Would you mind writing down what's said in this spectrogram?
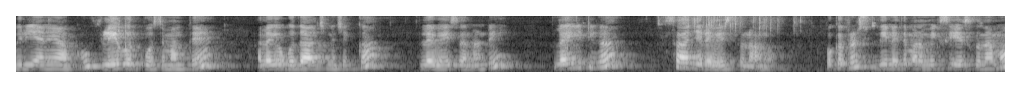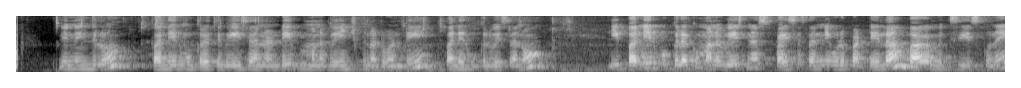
బిర్యానీ ఆకు ఫ్లేవర్ కోసం అంతే. అలాగే ఒక దాల్చిన చెక్క ఇలా వేసానండి. లైట్గా సాజీర వేస్తున్నాను. ఓకే ఫ్రెండ్స్ దీని అయితే మనం మిక్సీ చేసుకుందాము నేను ఇందులో పన్నీర్ ముక్కలు అయితే వేసానండి. మనం వేయించుకున్నటువంటి పన్నీర్ ముక్కలు వేసాను. ఈ పన్నీర్ ముక్కలకు మనం వేసిన స్పైసెస్ అన్నీ కూడా పట్టేలా బాగా మిక్స్ చేసుకొని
